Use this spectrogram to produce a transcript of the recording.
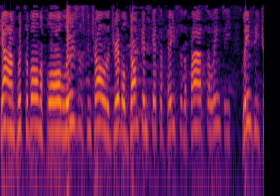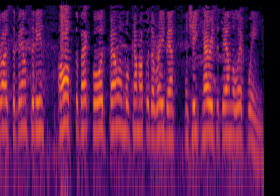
Gahan puts the ball on the floor, loses control of the dribble. Domkins gets a piece of the pass to Lindsay. Lindsay tries to bounce it in off the backboard. Fallon will come up with a rebound, and she carries it down the left wing.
